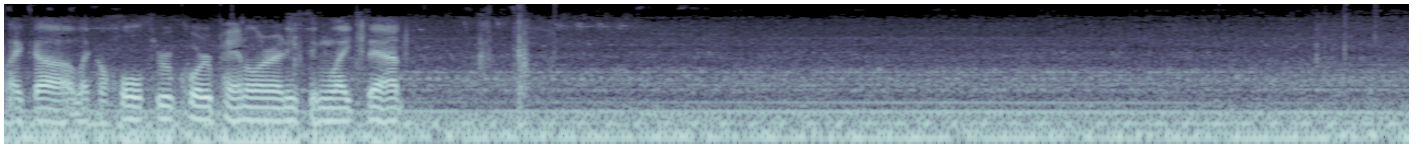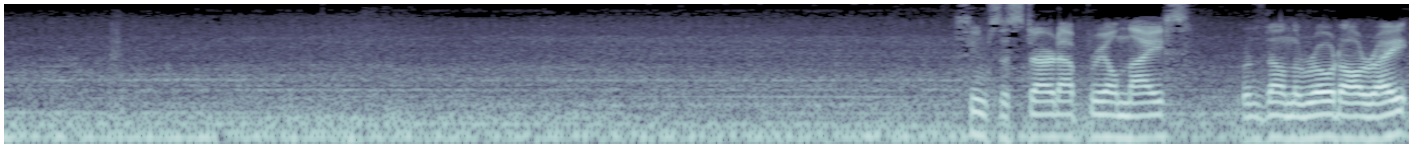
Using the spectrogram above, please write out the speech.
like a, like a hole through a quarter panel or anything like that. Seems to start up real nice. Runs down the road all right.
